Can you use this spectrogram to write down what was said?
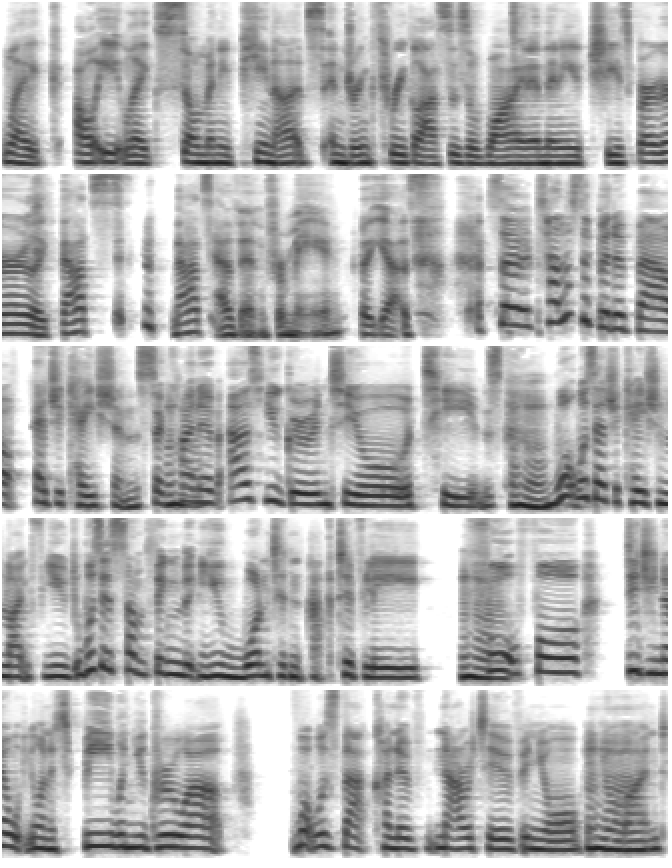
like I'll eat like so many peanuts and drink three glasses of wine and then eat a cheeseburger. Like that's, that's heaven for me. But yes. So tell us a bit about education. So Mm-hmm. kind of as you grew into your teens, what was education like for you? Was it something that you wanted and actively Mhm. fought for? Did you know what you wanted to be when you grew up? What was that kind of narrative in your in your Mhm. mind?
